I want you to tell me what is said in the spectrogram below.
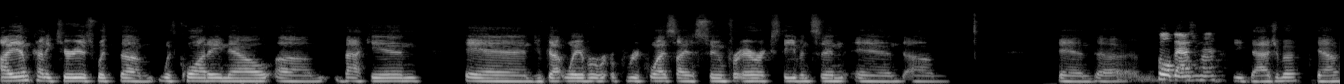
I am kind of curious with um, with Quade now um, back in, and you've got waiver requests, I assume, for Erik Stevenson and um, and uh, Cole Bajema. Bajema, yeah.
